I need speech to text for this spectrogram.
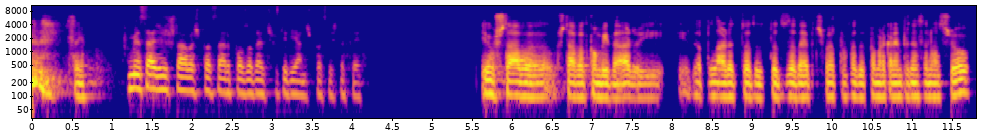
Sim. Que mensagem gostavas de passar para os adeptos veteranos para sexta-feira? Eu gostava, gostava de convidar e, e de apelar a todo, todos os adeptos para, para, fazer, para marcarem presença no nosso jogo.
